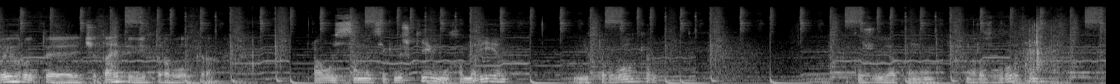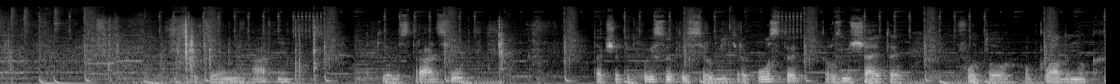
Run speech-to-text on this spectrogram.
вигруйте, читайте Віктора Волкера. А ось саме ці книжки Муха Марія, Віктор Волкер. Покажу, як вони на розвороті. Такі вони гарні, такі ілюстрації. Так що підписуйтесь, робіть репости, розміщайте фото обкладинок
